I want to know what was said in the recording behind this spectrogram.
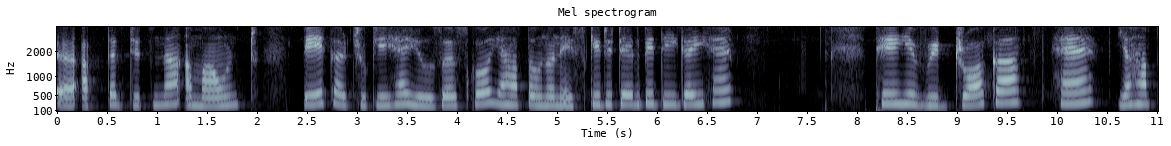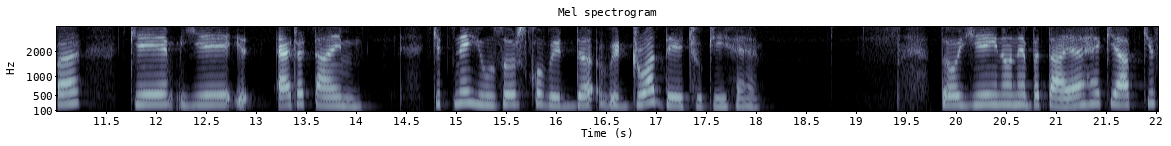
अब तक जितना अमाउंट पे कर चुकी है यूज़र्स को, यहाँ पर उन्होंने इसकी डिटेल भी दी गई है। फिर ये विड्रॉ का है यहाँ पर कि ये एट अ टाइम कितने यूज़र्स को विड्रॉ दे चुकी है। तो ये इन्होंने बताया है कि आप किस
